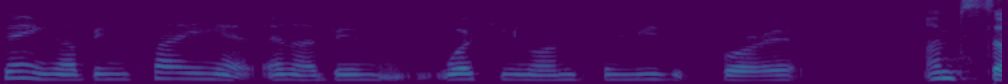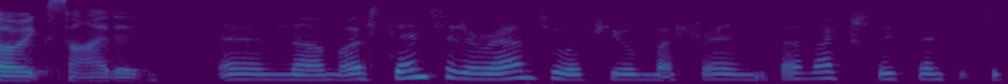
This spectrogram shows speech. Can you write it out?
thing. I've been playing it and I've been working on some music for it. I'm so excited. And um, I've sent it around to a few of my friends. I've actually sent it to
